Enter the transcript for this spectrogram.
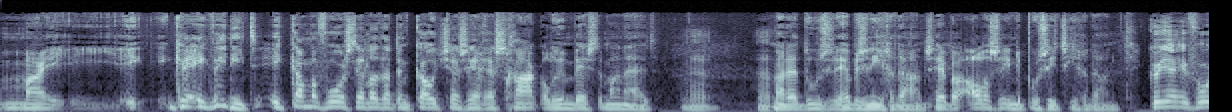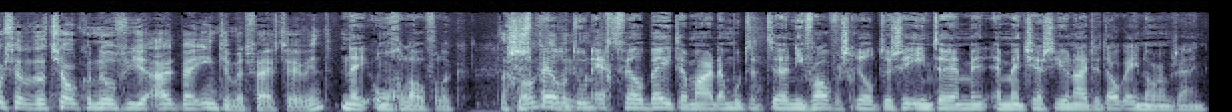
maar ik, ik, ik, weet niet. Ik kan me voorstellen dat een coach zou zeggen... schakel hun beste man uit. Ja. Maar dat doen ze, hebben ze niet gedaan. Ze hebben alles in de positie gedaan. Kun jij je voorstellen dat Schalke 04 uit bij Inter met 5-2 wint? Nee, ongelooflijk. Ze speelden toen echt veel beter... maar dan moet het uh, niveauverschil tussen Inter en, Manchester United ook enorm zijn.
